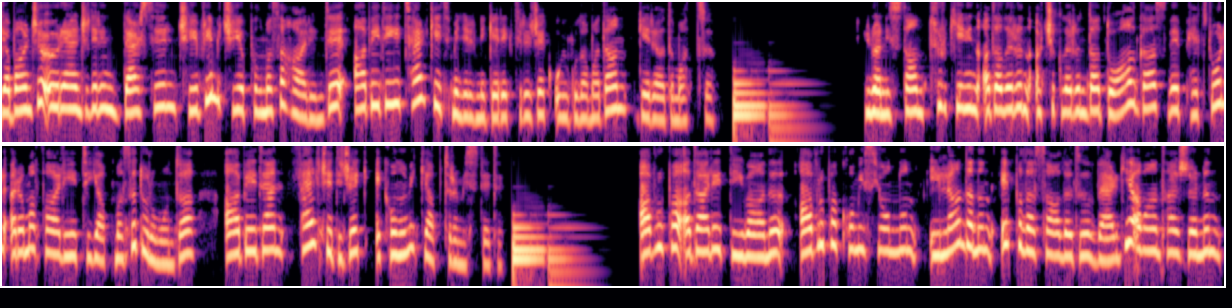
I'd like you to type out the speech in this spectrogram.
yabancı öğrencilerin derslerin çevrim içi yapılması halinde ABD'yi terk etmelerini gerektirecek uygulamadan geri adım attı. Yunanistan, Türkiye'nin adaların açıklarında doğal gaz ve petrol arama faaliyeti yapması durumunda AB'den felç edecek ekonomik yaptırım istedi. Avrupa Adalet Divanı, Avrupa Komisyonu'nun İrlanda'nın Apple'a sağladığı vergi avantajlarının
